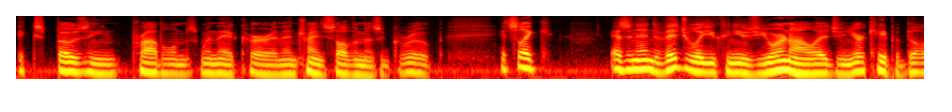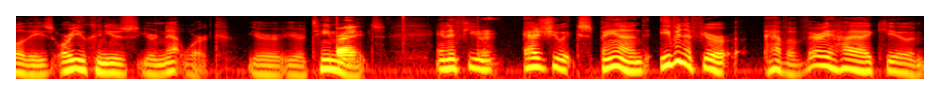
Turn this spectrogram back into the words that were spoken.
exposing problems when they occur and then trying to solve them as a group, it's like as an individual, you can use your knowledge and your capabilities, or you can use your network your your teammates. Right. And if you mm. as you expand, even if you're have a very high IQ and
